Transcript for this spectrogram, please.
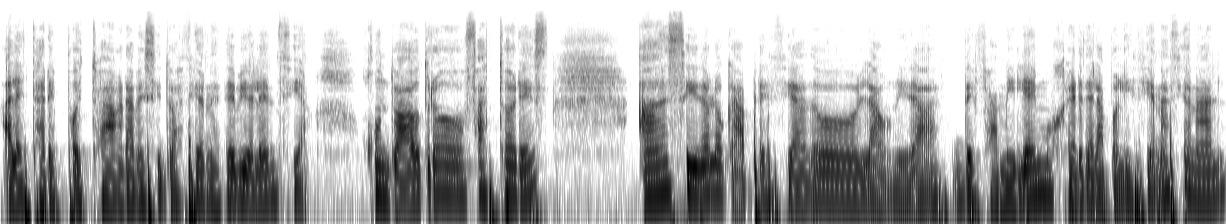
al estar expuesto a graves situaciones de violencia, junto a otros factores, han sido lo que ha apreciado la unidad de familia y mujer de la Policía Nacional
